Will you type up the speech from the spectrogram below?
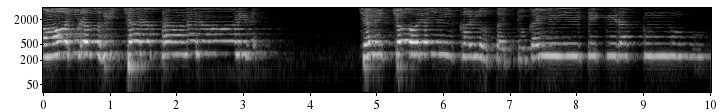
ആരുടെ വഹിച്ചര പ്രാണനാണിത്? ചെളിച്ചോരയിൽ കഴുത്തറ്റു കൈ കിടക്കുന്നു.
